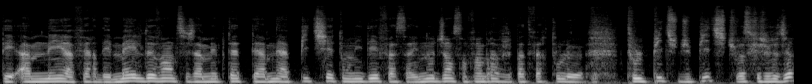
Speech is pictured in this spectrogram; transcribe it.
tu es amené à faire des mails de vente, si jamais peut-être tu es amené à pitcher ton idée face à une audience, enfin bref, je vais pas te faire tout le, tout le pitch du pitch, tu vois ce que je veux dire,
